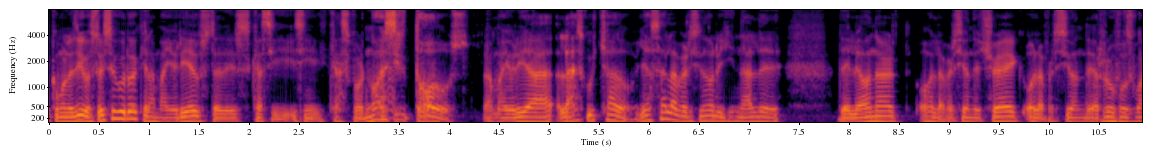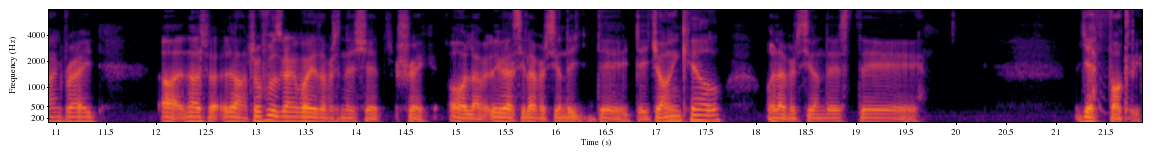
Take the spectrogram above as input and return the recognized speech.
como les digo, estoy seguro de que la mayoría de ustedes, casi, casi por no decir todos, la mayoría la ha escuchado, ya sea la versión original de, de Leonard, o la versión de Shrek, o la versión de Rufus Wainwright. Oh, no, no, Rufus Wainwright es la versión de Shrek, o la, iba a decir la versión de, de, John Kill, o la versión de este Jeff Buckley.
